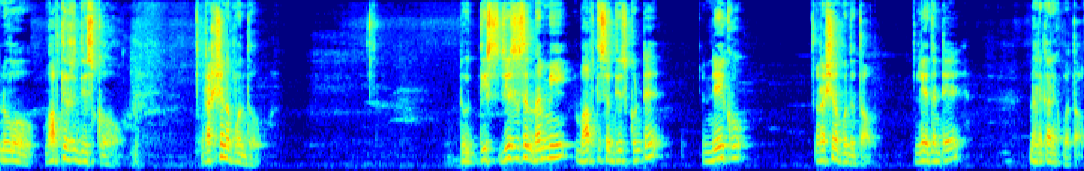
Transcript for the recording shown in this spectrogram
నువ్వు బాప్తీసం తీసుకో రక్షణ పొందు నువ్వు జీసస్ని నమ్మి బాప్తీసం తీసుకుంటే నీకు రక్షణ పొందుతావు. లేదంటే నరకానికి పోతావు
